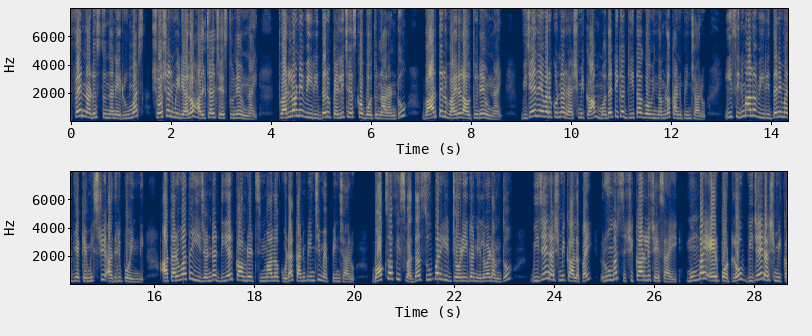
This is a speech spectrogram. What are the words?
ఎఫైర్ నడుస్తుందనే రూమర్స్ సోషల్ మీడియాలో హల్చల్ చేస్తూనే ఉన్నాయి. త్వరలోనే వీరిద్దరూ పెళ్ళి చేసుకోబోతున్నారంటూ వార్తలు వైరల్ అవుతూనే ఉన్నాయి. విజయ్ దేవరకొండ రష్మిక మొదటిగా గీతా గోవిందంలో కనిపించారు. ఈ సినిమాలో వీరిద్దరి మధ్య కెమిస్ట్రీ అదిరిపోయింది. ఆ తర్వాత ఈ జెండా డియర్ కామ్రేడ్ సినిమాలో కూడా కనిపించి మెప్పించారు. బాక్సాఫీస్ వద్ద సూపర్ హిట్ జోడీగా నిలవడంతో విజయ్ రష్మికాలపై రూమర్స్ షికారులు చేశాయి. ముంబై ఎయిర్పోర్ట్లో విజయ్ రష్మిక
